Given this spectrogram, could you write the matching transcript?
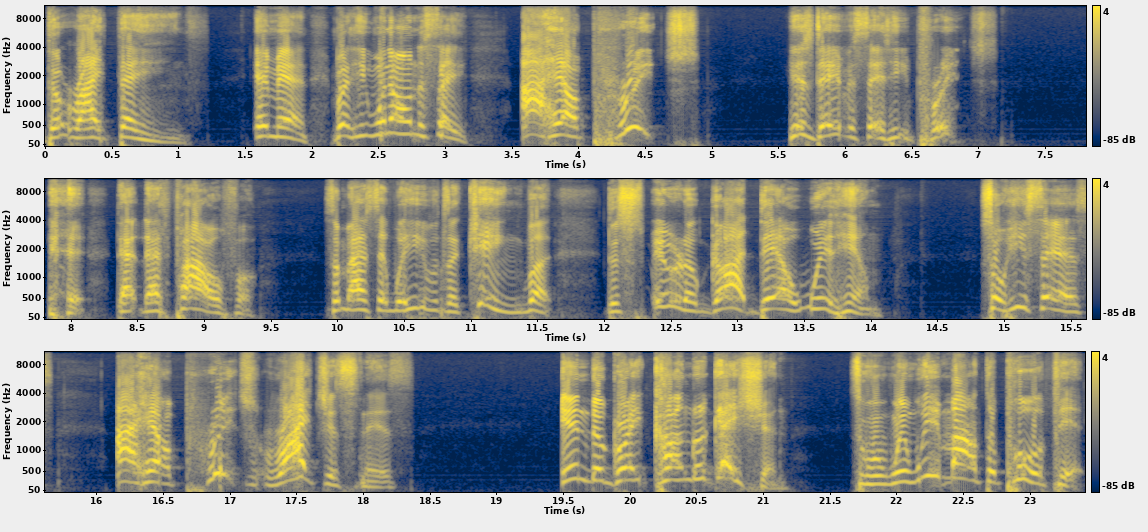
the right things. Amen. But he went on to say, I have preached. His David said he preached. that that's powerful. Somebody said, well, he was a king, but the Spirit of God dealt with him. So he says, I have preached righteousness in the great congregation. So when we mount the pulpit,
